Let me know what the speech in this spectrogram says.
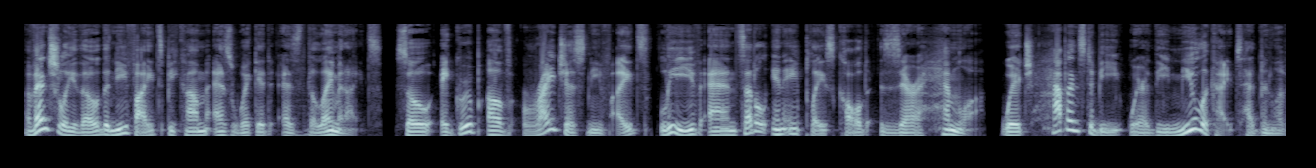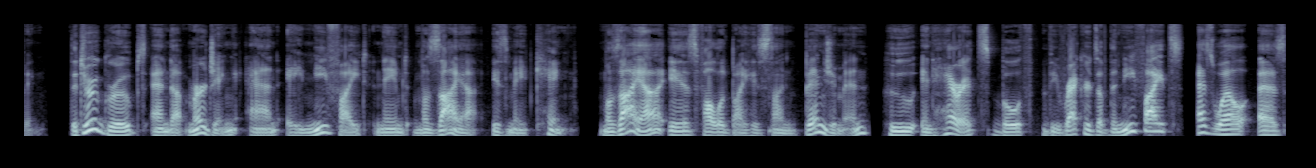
Eventually, though, the Nephites become as wicked as the Lamanites. So a group of righteous Nephites leave and settle in a place called Zarahemla, which happens to be where the Mulekites had been living. The two groups end up merging, and a Nephite named Mosiah is made king. Mosiah is followed by his son Benjamin, who inherits both the records of the Nephites as well as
